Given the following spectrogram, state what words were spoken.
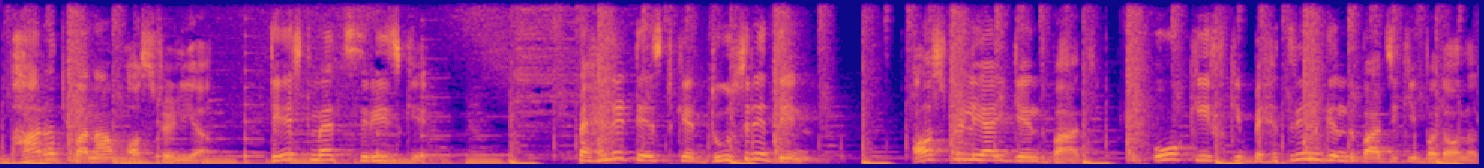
भारत बनाम ऑस्ट्रेलिया, टेस्ट मैच सीरीज़ के पहले टेस्ट के दूसरे दिन ऑस्ट्रेलियाई गेंदबाज ओ कीफ की बेहतरीन गेंदबाजी की बदौलत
